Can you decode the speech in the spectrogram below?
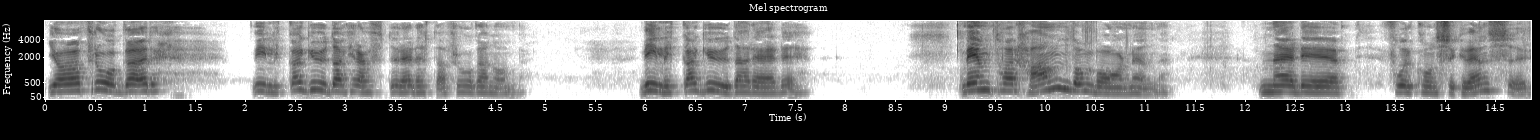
Jag frågar vilka gudakrafter är detta frågan om? Vilka gudar är det? Vem tar hand om barnen när det får konsekvenser?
